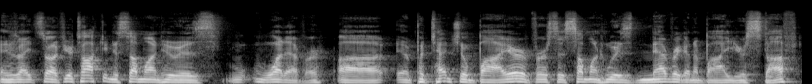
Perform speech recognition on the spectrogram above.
And right, so if you're talking to someone who is whatever, uh, a potential buyer versus someone who is never going to buy your stuff,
